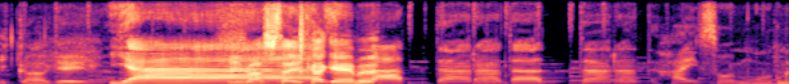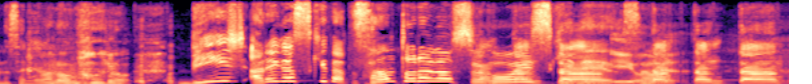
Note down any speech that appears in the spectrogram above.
イカゲーム。いやー。来ましたイカゲーム。だったらだったらって。はいそうもうごめんなさいね。あのあの B あれが好きだったサントラがすごい好きでいいよね。タンタン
